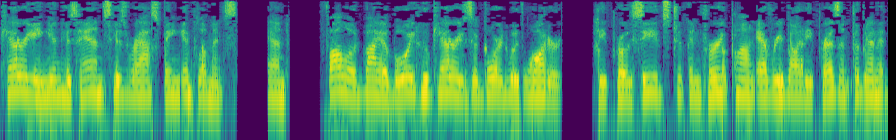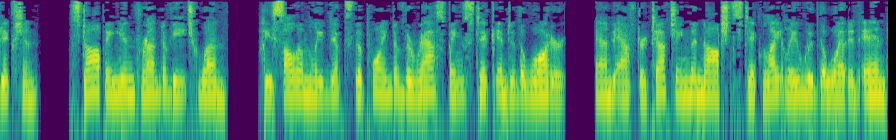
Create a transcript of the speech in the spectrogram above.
carrying in his hands his rasping implements, and, followed by a boy who carries a gourd with water, he proceeds to confer upon everybody present the benediction. Stopping in front of each one, he solemnly dips the point of the rasping stick into the water, and after touching the notched stick lightly with the wetted end,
